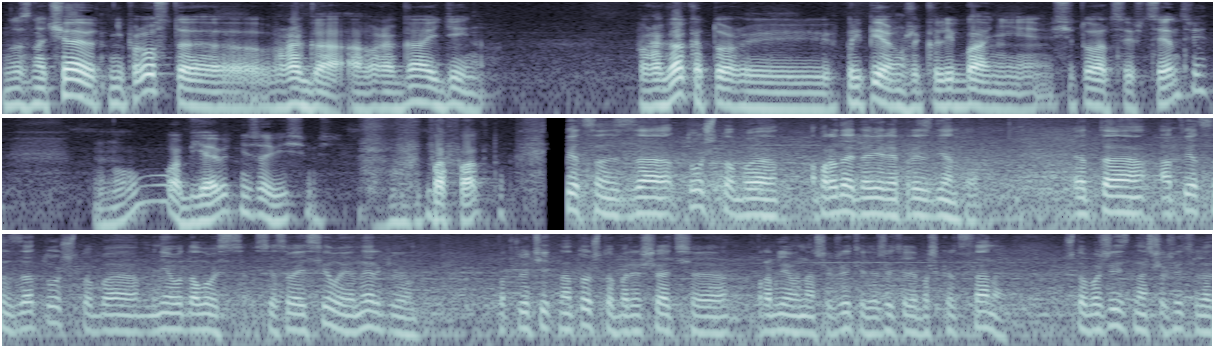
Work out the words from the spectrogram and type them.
Назначают не просто врага, а врага идейного. Врага, который при первом же колебании ситуации в центре ну, объявит независимость по факту. Ответственность за то, чтобы оправдать доверие президента. Это ответственность за то, чтобы мне удалось все свои силы и энергию подключить на то, чтобы решать э, проблемы наших жителей, жителей Башкортостана, чтобы жизнь наших жителей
